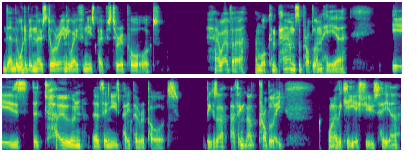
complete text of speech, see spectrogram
then there would have been no story anyway for newspapers to report. However, and what compounds the problem here is the tone of the newspaper reports, because I, I think that's probably one of the key issues here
